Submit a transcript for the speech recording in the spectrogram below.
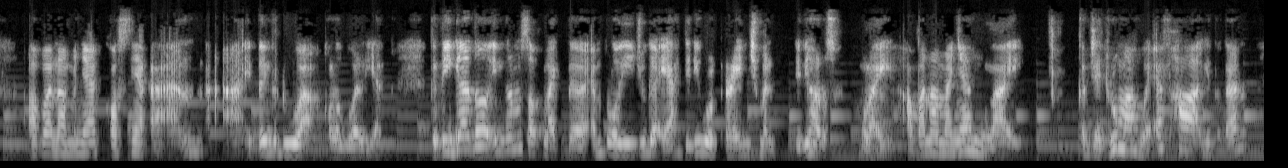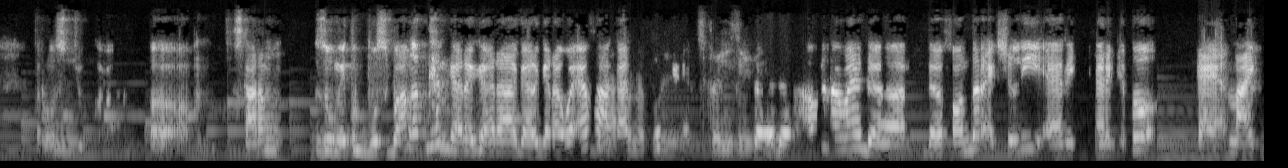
apa namanya costnya kan. Nah, itu yang kedua kalau gue lihat. Ketiga tuh in terms of like the employee juga ya, jadi work arrangement. Jadi harus mulai apa namanya, mulai kerja di rumah, WFH gitu kan. Terus hmm. juga um, sekarang Zoom itu boost banget kan gara-gara gara-gara WFH kan. It's crazy. The, the, apa namanya the the founder actually Eric Eric itu kayak naik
